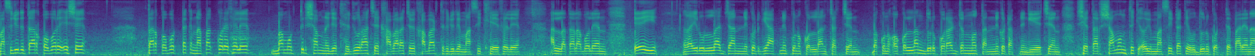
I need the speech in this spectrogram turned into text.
মাসি যদি তার কবরে এসে তার কবরটাকে নাপাক করে ফেলে বা মূর্তির সামনে যে খেজুর আছে, খাবার আছে, ওই খাবার থেকে যদি মাসি খেয়ে ফেলে, আল্লাহ তালা বলেন, এই গাইরুল্লাহ যার নিকট গিয়ে আপনি কোনো কল্যাণ চাচ্ছেন বা কোনো অকল্যাণ দূর করার জন্য তার নিকট আপনি গিয়েছেন, সে তার সামন থেকে ওই মাসিটাকেও দূর করতে পারে না।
